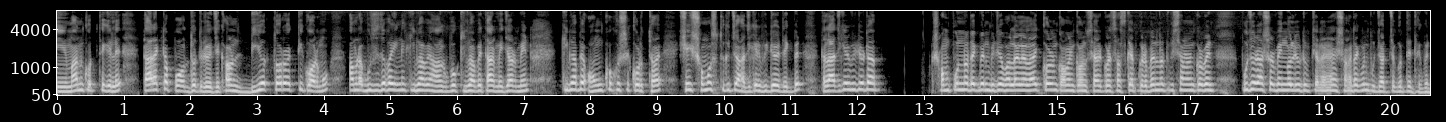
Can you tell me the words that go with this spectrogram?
নির্মাণ করতে গেলে তার একটা পদ্ধতি রয়েছে। কারণ বৃহত্তর একটি কর্ম, আমরা বুঝতে পারি না কীভাবে আঁকবো, কীভাবে তার মেজারমেন্ট কীভাবে অঙ্ক কষে করতে হয়। সেই সমস্ত কিছু আজকের ভিডিও দেখবেন। তাহলে আজকের ভিডিওটা সম্পূর্ণ দেখবেন, ভিডিও ভালো লাগলে লাইক করুন কমেন্ট করুন শেয়ার করে সাবস্ক্রাইব করবেন নোটিফিকেশন অন করবেন। পুজোর আসর বেঙ্গল ইউটিউব চ্যানেলের সঙ্গে থাকবেন, পুজো অর্চা করতে থাকবেন।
